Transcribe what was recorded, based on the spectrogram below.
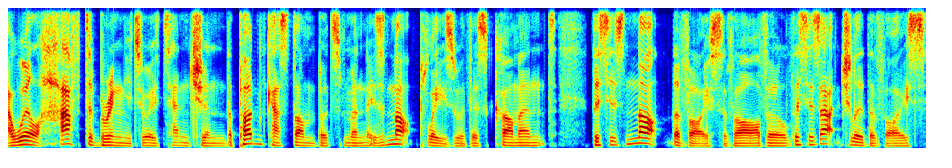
I will have to bring you to attention. The podcast ombudsman is not pleased with this comment. This is not the voice of Orville. This is actually the voice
